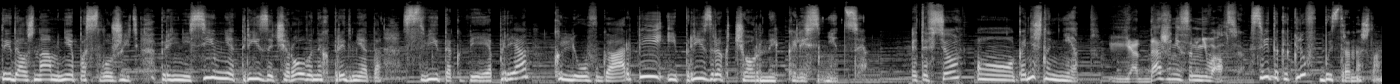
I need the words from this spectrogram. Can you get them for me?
ты должна мне послужить. Принеси мне три зачарованных предмета. Свиток вепря, клюв гарпии и призрак черной колесницы. Это все? О, конечно, нет. Я даже не сомневался. Свиток и клюв быстро нашла.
